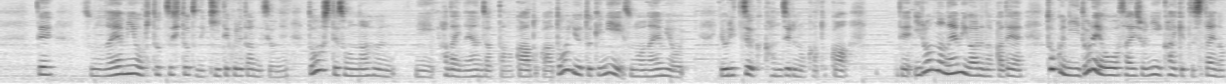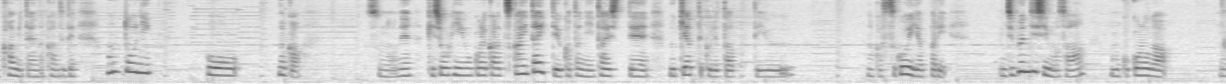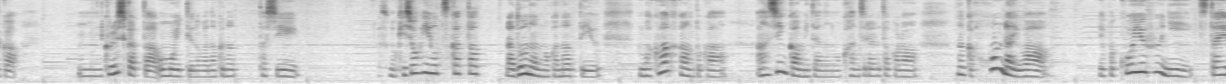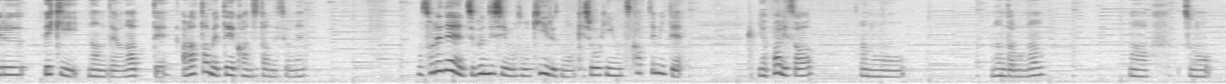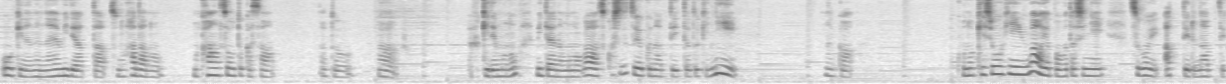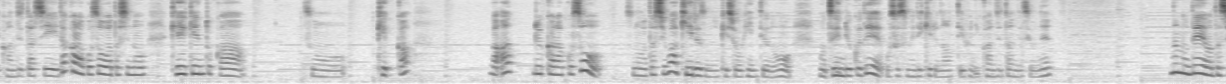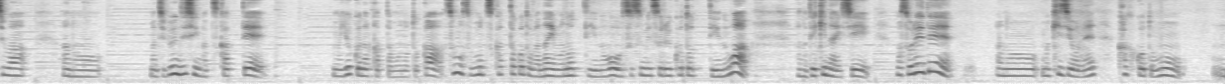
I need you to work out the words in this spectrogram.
でその悩みを一つ一つね聞いてくれたんですよね。どうしてそんな風に肌に悩んじゃったのかとかどういう時にその悩みをより強く感じるのかとかでいろんな悩みがある中で特にどれを最初に解決したいのかみたいな感じで本当にこうなんかそのね化粧品をこれから使いたいっていう方に対して向き合ってくれたっていうなんかすごいやっぱり自分自身もさもう心がなんか、うん、苦しかった思いっていうのがなくなったしその化粧品を使ったらどうなるのかなっていうワクワク感とか安心感みたいなのも感じられたからなんか本来はやっぱこういう風に伝えるべきなんだよなって改めて感じたんですよね。それで自分自身もそのキールズの化粧品を使ってみてやっぱりさあのなんだろうなまあその大きな、ね、悩みであったその肌の乾燥とかさあとまあ吹き出物みたいなものが少しずつ良くなっていった時になんかこの化粧品はやっぱ私にすごい合ってるなって感じたしだからこそ私の経験とかその結果があるからこそその私はキールズの化粧品っていうのをもう全力でおすすめできるなっていうふうに感じたんですよね。なので私はあの、まあ、自分自身が使ってまあ、良くなかったものとかそもそも使ったことがないものっていうのをおすすめすることっていうのはあのできないし、まあ、それであの、まあ、記事をね書くことも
